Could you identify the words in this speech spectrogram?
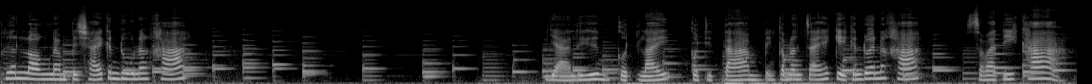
เพื่อนๆลองนำไปใช้กันดูนะคะ อย่าลืมกดไลค์ กดติดตามเป็นกำลังใจให้เก๋กันด้วยนะคะ สวัสดีค่ะ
